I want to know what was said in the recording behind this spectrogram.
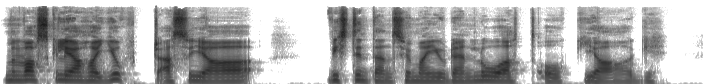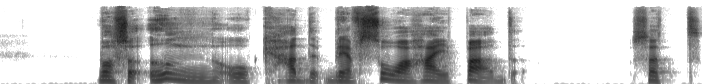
Men vad skulle jag ha gjort? Alltså jag visste inte ens hur man gjorde en låt och jag var så ung och hade, blev så hypad. Så att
